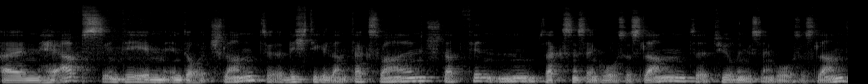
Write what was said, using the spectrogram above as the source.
ein Herbst, in dem in Deutschland äh, wichtige Landtagswahlen stattfinden. Sachsen ist ein großes Land, äh, Thüringen ist ein großes Land.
